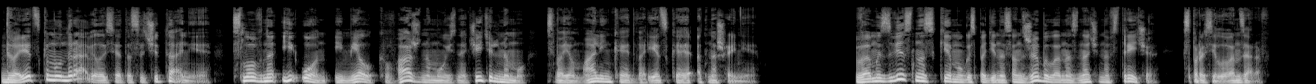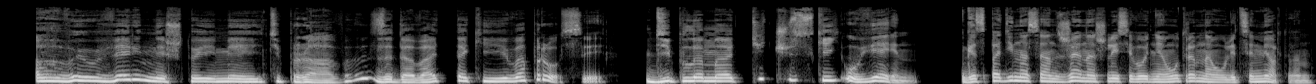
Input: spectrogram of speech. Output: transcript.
Дворецкому нравилось это сочетание, словно и он имел к важному и значительному свое маленькое дворецкое отношение. «Вам известно, с кем у господина Санже была назначена встреча?» — спросил Ванзаров. «А вы уверены, что имеете право задавать такие вопросы? Дипломатический уверен. Господина Санже нашли сегодня утром на улице мертвым.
